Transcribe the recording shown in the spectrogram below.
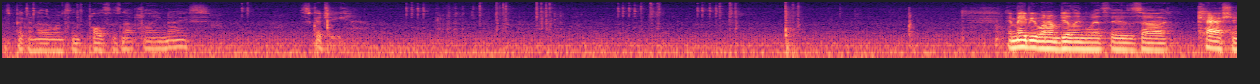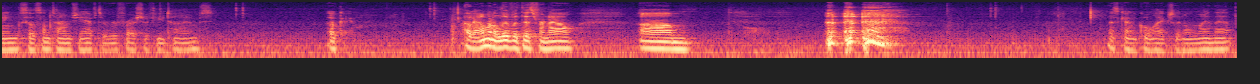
Let's pick another one since Pulse is not playing nice. Sketchy. And maybe what I'm dealing with is uh, caching, so sometimes you have to refresh a few times. Okay. Okay, I'm going to live with this for now. Um, that's kind of cool, I actually. Don't mind that.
